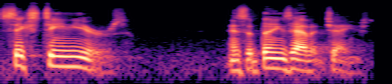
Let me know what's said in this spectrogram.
16 years, and some things haven't changed.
